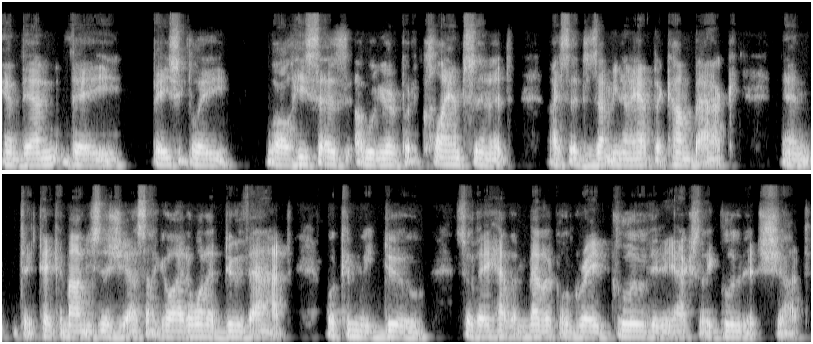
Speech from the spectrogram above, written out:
And then they basically, well, he says, oh, we're going to put clamps in it. I said, Does that mean I have to come back? And to take him out. And he says, Yes. I go, I don't want to do that. What can we do? So they have a medical grade glue that he actually glued it shut.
